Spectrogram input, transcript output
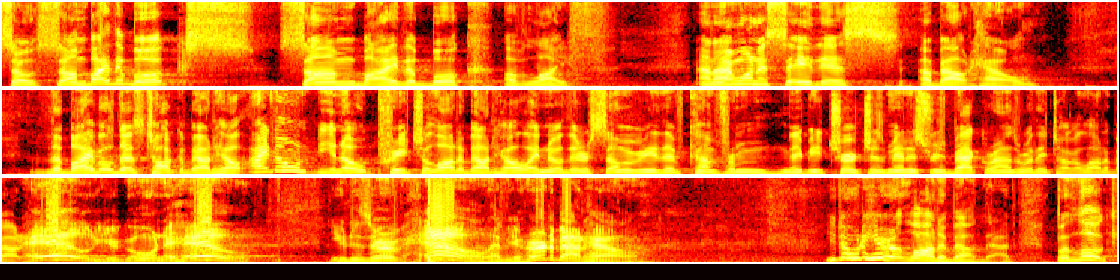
So, some by the books, some by the book of life. And I want to say this about hell. The Bible does talk about hell. I don't, you know, preach a lot about hell. I know there's some of you that have come from maybe churches, ministries, backgrounds where they talk a lot about hell. You're going to hell. You deserve hell. Have you heard about hell? You don't hear a lot about that. But look,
